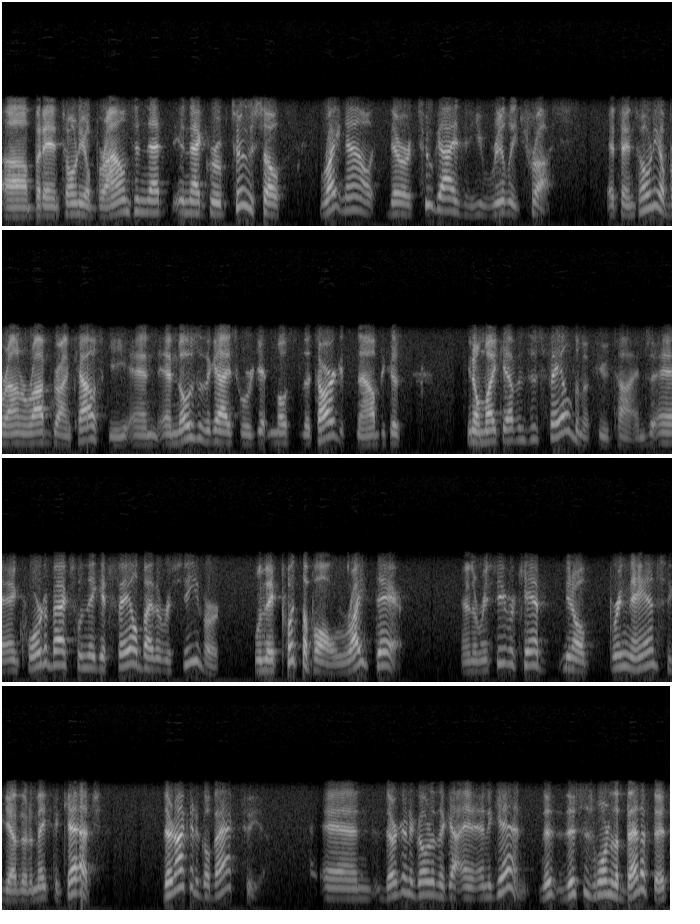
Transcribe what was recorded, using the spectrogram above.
uh, but Antonio Brown's in that in that group too. So right now there are two guys that he really trusts. It's Antonio Brown and Rob Gronkowski, and and those are the guys who are getting most of the targets now because you know Mike Evans has failed him a few times, and, quarterbacks when they get failed by the receiver, when they put the ball right there, and the receiver can't you know bring the hands together to make the catch, they're not going to go back to you and they're going to go to the guy. And, and again, this, this is one of the benefits.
